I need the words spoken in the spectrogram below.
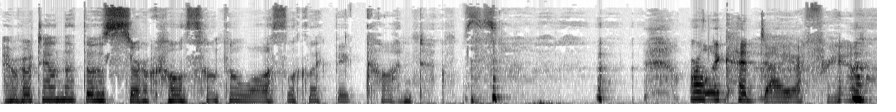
I wrote down that those circles on the walls look like big condoms, or like a diaphragm.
